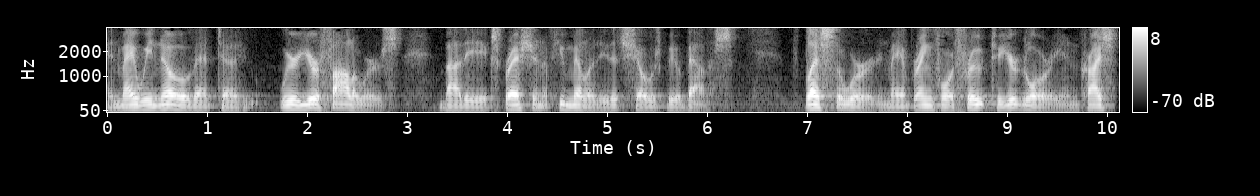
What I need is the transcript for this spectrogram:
And may we know that uh, we're your followers by the expression of humility that shows be about us. Bless the word, and may it bring forth fruit to your glory. In Christ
